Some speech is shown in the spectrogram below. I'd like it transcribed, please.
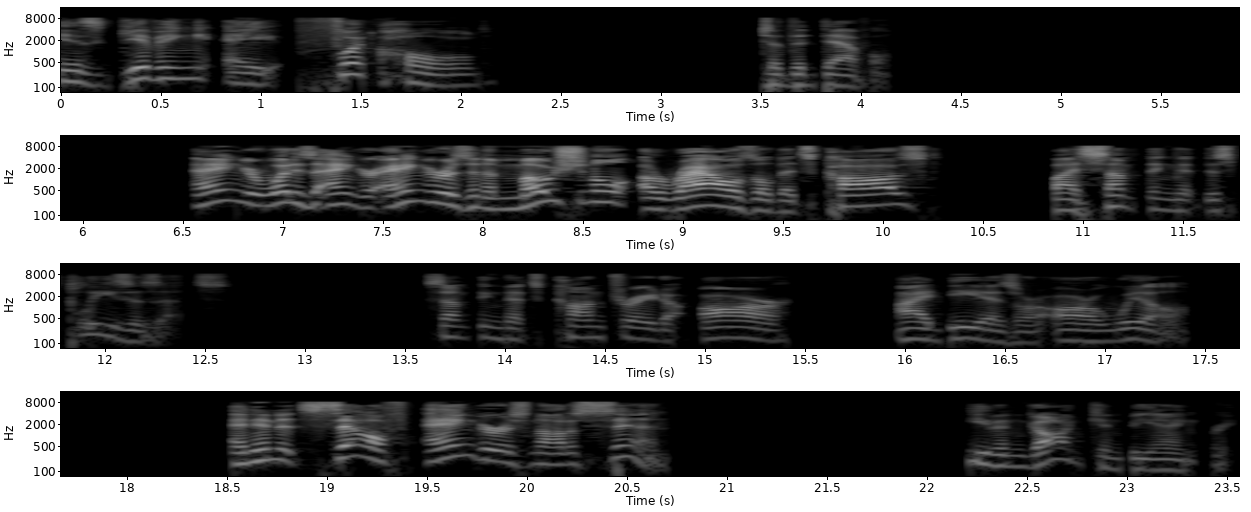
is giving a foothold to the devil. Anger, what is anger? Anger is an emotional arousal that's caused by something that displeases us, something that's contrary to our ideas or our will. And in itself, anger is not a sin. Even God can be angry.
